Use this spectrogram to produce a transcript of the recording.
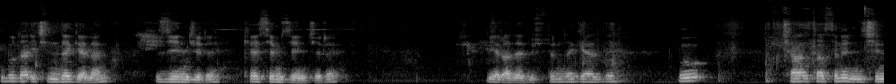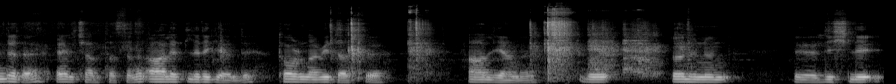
Bu da içinde gelen zinciri, kesim zinciri. Bir adet üstünde geldi. Bu çantasının içinde de el çantasının aletleri geldi. Tornavidası, alyanı, bu önünün e, dişli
